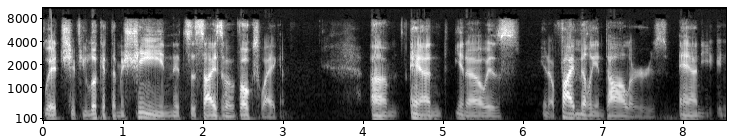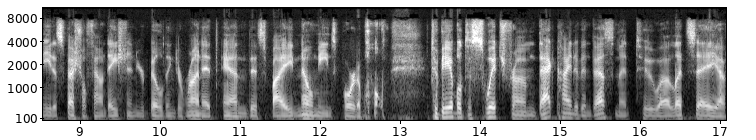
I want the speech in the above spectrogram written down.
which, if you look at the machine, it's the size of a Volkswagen. Um, and, you know, is you know five million dollars and you need a special foundation in your building to run it and it's by no means portable to be able to switch from that kind of investment to uh, let's say a,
